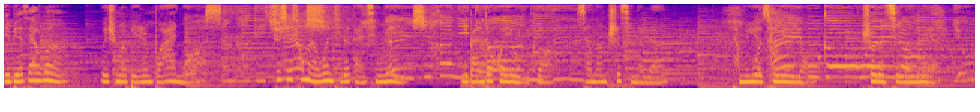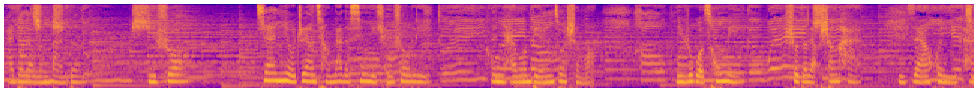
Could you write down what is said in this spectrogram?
也别再问为什么别人不爱你了。这些充满问题的感情里，一般都会有一个相当痴情的人，他们越挫越勇，受得起冷脸。挨得了冷板凳？你说，既然你有这样强大的心理承受力，那你还问别人做什么？你如果聪明，受得了伤害，你自然会离开。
